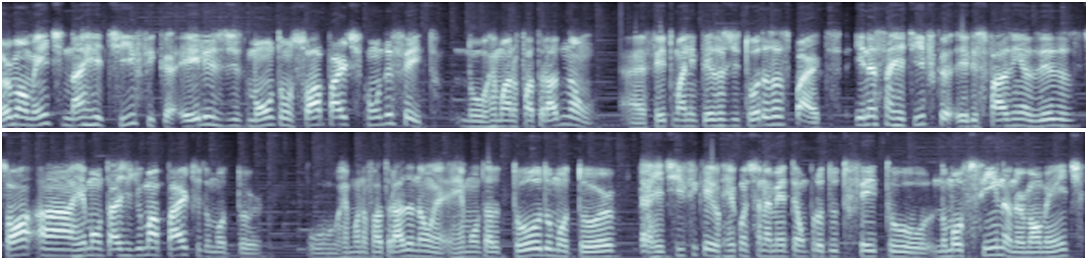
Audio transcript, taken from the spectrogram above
Normalmente, na retífica, eles desmontam só a parte com defeito. No remanufaturado, não. É feita uma limpeza de todas as partes. E nessa retífica, eles fazem, às vezes, só a remontagem de uma parte do motor. O remanufaturado não, é remontado todo o motor. A retífica e o recondicionamento é um produto feito numa oficina, normalmente.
